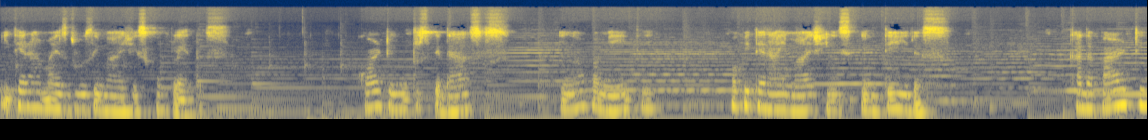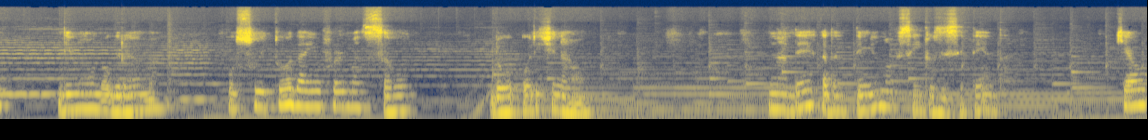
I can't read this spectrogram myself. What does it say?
e terá mais duas imagens completas. Corte outros pedaços e novamente obterá imagens inteiras. Cada parte de um holograma possui toda a informação do original. Na década de 1970, Kel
